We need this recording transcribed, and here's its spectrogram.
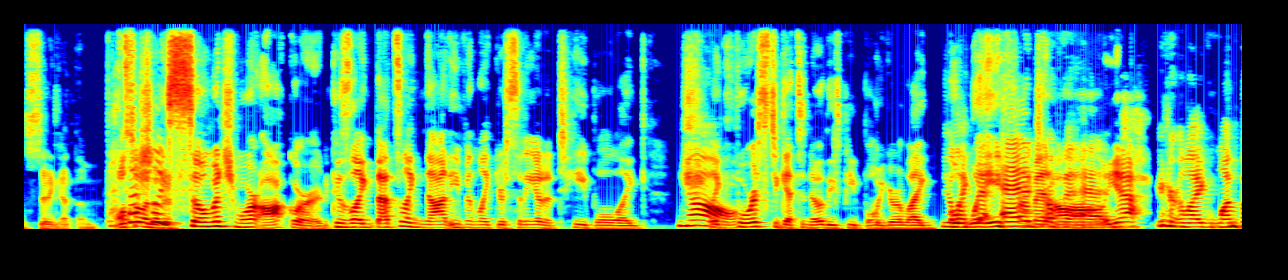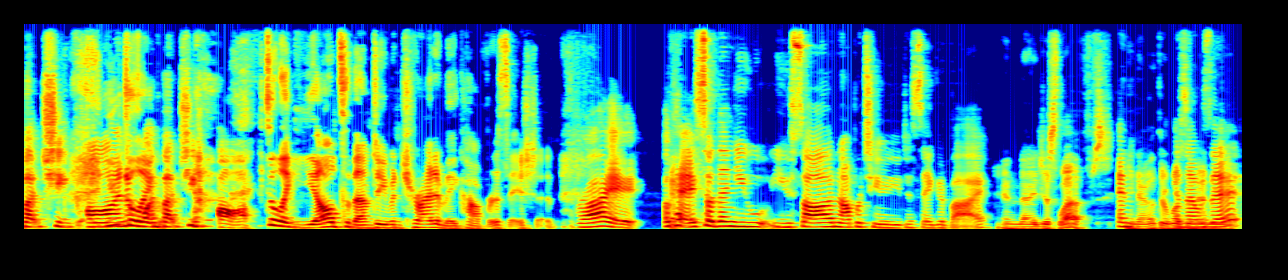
sitting at them. That's also, actually another so much more awkward because, like, that's like not even like you're sitting at a table, like, no, like forced to get to know these people. You're like You're like away the edge from it of all. the edge. Yeah, You're like one butt cheek on, to, like- one butt cheek off. to like yell to them to even try to make conversation. Right. Okay, so then you you saw an opportunity to say goodbye. and I just left. And- you know, there wasn't. that was any- it?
